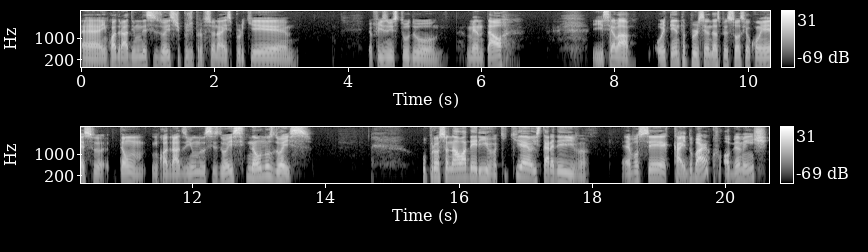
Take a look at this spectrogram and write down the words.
é, enquadrado em um desses dois tipos de profissionais, porque eu fiz um estudo mental e, sei lá, 80% das pessoas que eu conheço estão enquadrados em um desses dois, se não nos dois. O profissional à deriva. O que, que é estar à deriva? É você cair do barco, obviamente,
